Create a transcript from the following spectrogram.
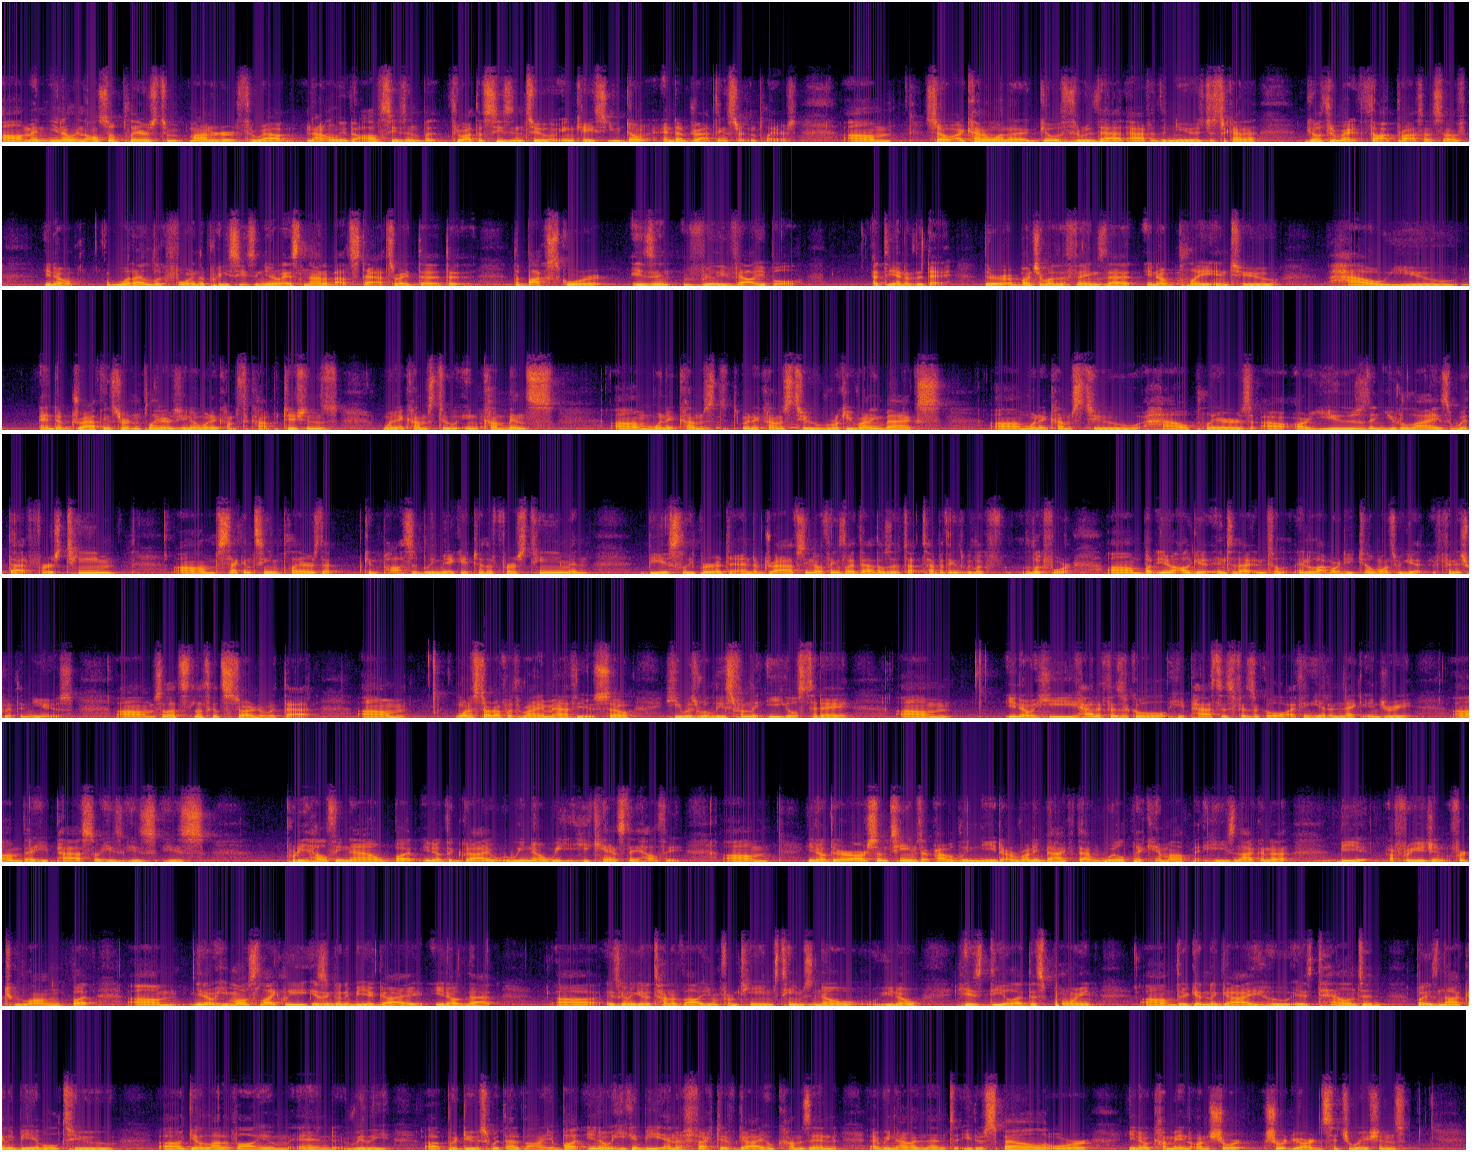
Um, and you know, and also players to monitor throughout not only the off season but throughout the season too, in case you don't end up drafting certain players. Um, so I kind of want to go through that after the news, just to kind of go through my thought process of, you know, what I look for in the preseason. You know, it's not about stats, right? The the the box score isn't really valuable at the end of the day there are a bunch of other things that you know play into how you end up drafting certain players. You know, when it comes to competitions, when it comes to incumbents, um, when it comes to, when it comes to rookie running backs, um, when it comes to how players are, are, used and utilized with that first team, um, second team players that can possibly make it to the first team and be a sleeper at the end of drafts, you know, things like that. Those are the t- type of things we look f- look for. Um, but you know, I'll get into that into in a lot more detail once we get finished with the news. Um, so let's let's get started with that. Um, want to start off with Ryan Mathews. So he was released from the Eagles today. Um, you know, he had a physical. He passed his physical. I think he had a neck injury um, that he passed. So he's he's he's pretty healthy now, but you know the guy we know we he can't stay healthy. Um, you know there are some teams that probably need a running back that will pick him up. He's not going to be a free agent for too long, but um, you know he most likely isn't going to be a guy you know that uh, is going to get a ton of volume from teams. Teams know you know his deal at this point. Um, they're getting a guy who is talented, but is not going to be able to uh, get a lot of volume and really uh, produce with that volume. But you know, he can be an effective guy who comes in every now and then to either spell or you know come in on short short yard situations.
